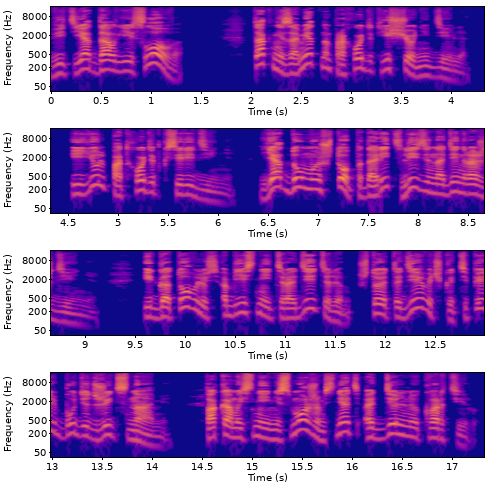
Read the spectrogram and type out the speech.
Ведь я дал ей слово. Так незаметно проходит еще неделя. Июль подходит к середине. Я думаю, что подарить Лизе на день рождения. И готовлюсь объяснить родителям, что эта девочка теперь будет жить с нами, пока мы с ней не сможем снять отдельную квартиру.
